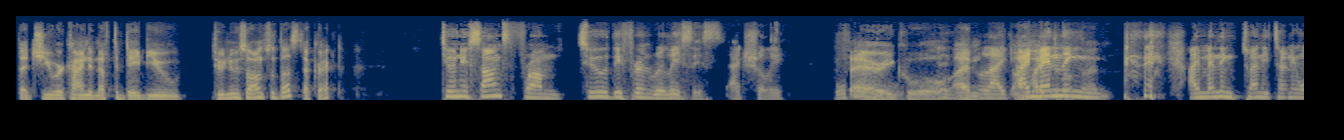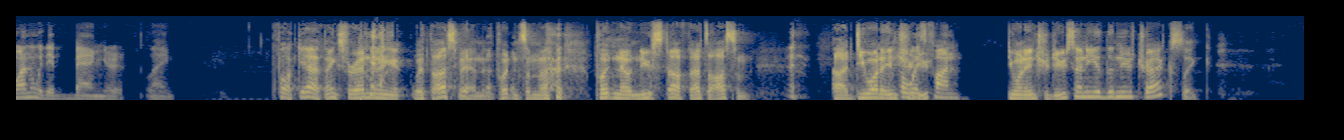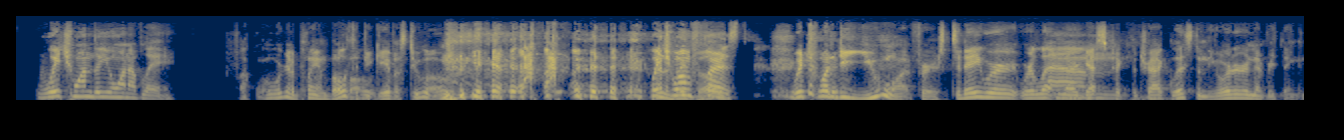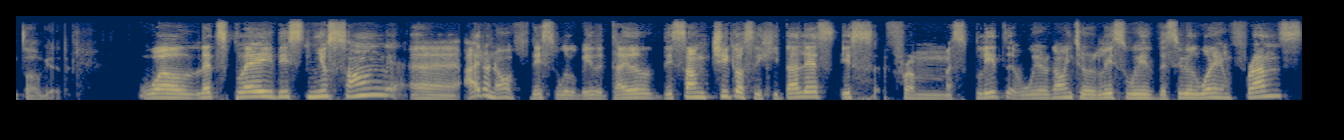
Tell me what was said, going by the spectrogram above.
that you were kind enough to debut two new songs with us. Is that correct? Two new songs from two different releases actually. Very cool. Uh, I'm like I'm I'm, ending I'm ending 2021 with a banger. Like fuck yeah. Thanks for ending it with us, man, and putting some uh, putting out new stuff. That's awesome. Uh, do you want to introduce? always fun. Do you want to introduce any of the new tracks? Like, Which one do you want to play? fuck. Well, we're gonna play them both, if you gave us two of them. Which Wanna one play both. first? Which one do you want first? Today we're we're letting our guests Um, pick the track list and the order and everything. It's all good. Well, let's play this new song. Uh, I don't know if this will be the title. This song, Chicos Digitales, is from a split we're going to release with the Civil War in France.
